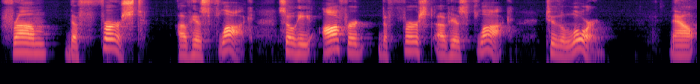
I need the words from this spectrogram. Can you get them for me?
from the first of his flock. So he offered the first of his flock to the Lord. Now,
